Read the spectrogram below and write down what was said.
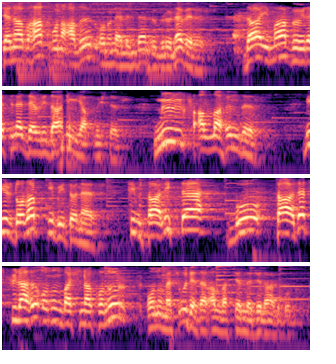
Cenab-ı Hak onu alır, onun elinden öbürüne verir. Daima böylesine devri daim yapmıştır. Mülk Allah'ındır. Bir dolap gibi döner. Timsalih de bu saadet külahı onun başına konur, onu mesud eder Allah Celle Celaluhu.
